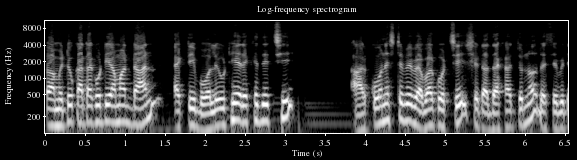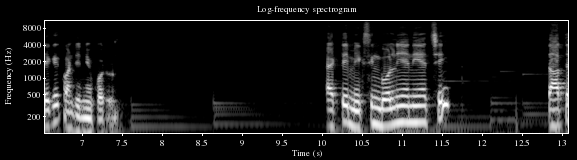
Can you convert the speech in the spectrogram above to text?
টমেটো কাটাকুটি আমার ডান, একটি বলে উঠিয়ে রেখে দিচ্ছি। আর কোন স্টেপে ব্যবহার করছি, সেটা দেখার জন্য রেসিপিটিকে কন্টিনিউ করুন। একটি মিক্সিং বোল নিয়ে নিয়েছি। তাতে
